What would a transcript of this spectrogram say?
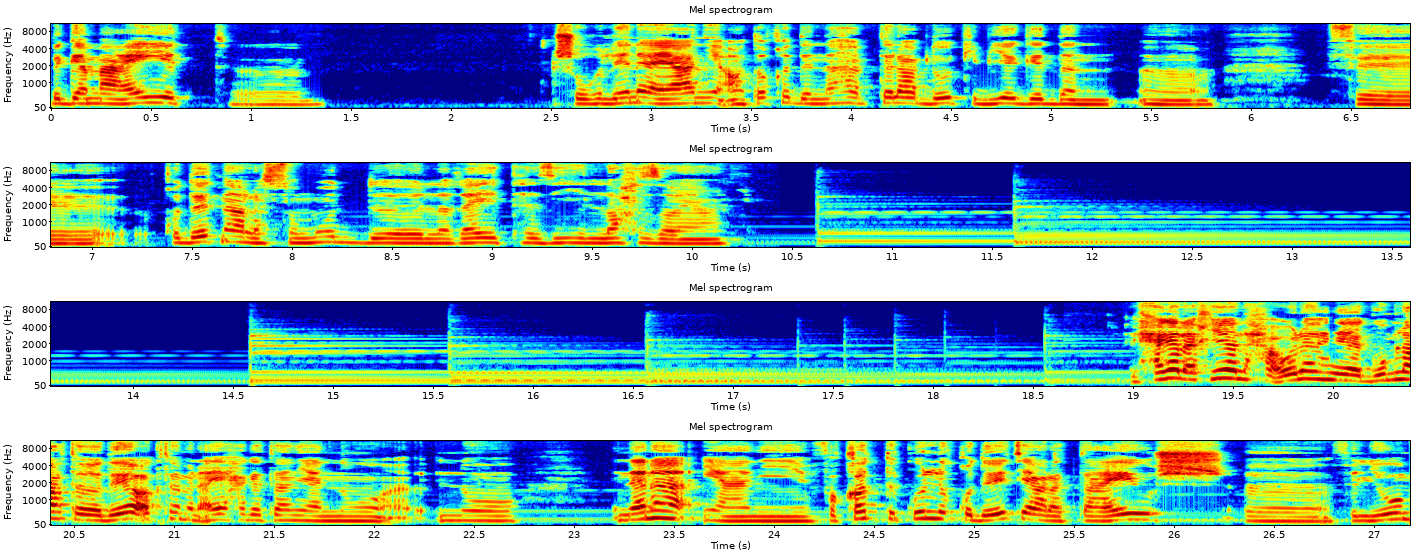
بجماعية شغلنا يعني أعتقد إنها بتلعب دور كبير جدا في قدرتنا على الصمود لغاية هذه اللحظة يعني. الحاجة الأخيرة اللي هقولها هي جملة اعتراضية أكتر من أي حاجة تانية إنه إنه إن أنا يعني فقدت كل قدرتي على التعايش في اليوم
